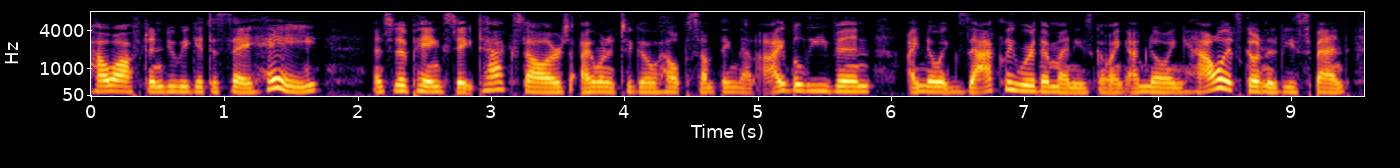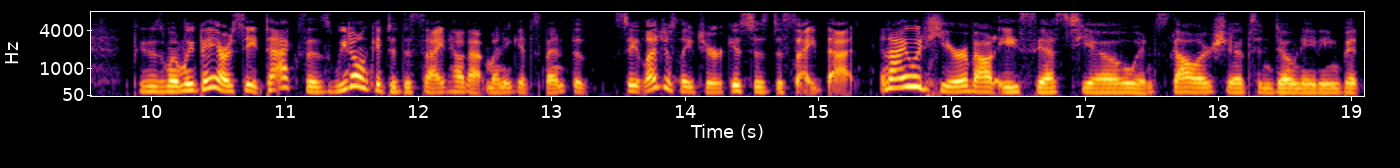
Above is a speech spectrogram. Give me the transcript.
how often do we get to say, hey, instead of paying state tax dollars, I want it to go help something that I believe in. I know exactly where the money's going. I'm knowing how it's going to be spent because when we pay our state taxes, we don't get to decide how that money gets spent. The state legislature gets to decide that. And I would hear about ACSTO and scholarships and donating, but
